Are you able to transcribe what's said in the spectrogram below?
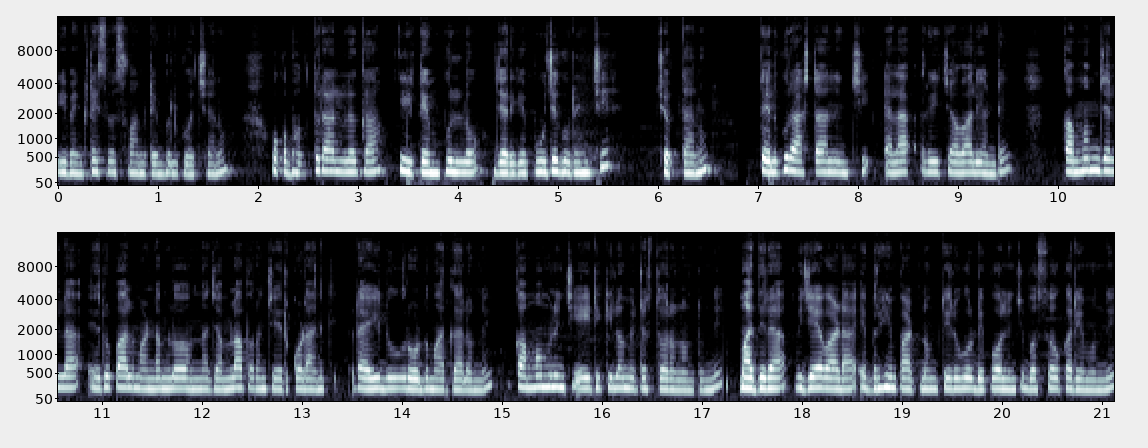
ఈ వెంకటేశ్వర స్వామి టెంపుల్కి వచ్చాను. ఒక భక్తురాలుగా ఈ టెంపుల్లో జరిగే పూజ గురించి చెప్తాను. తెలుగు రాష్ట్రాల నుంచి ఎలా రీచ్ అవ్వాలి అంటే ఖమ్మం జిల్లా ఎరుపాల మండలంలో ఉన్న జమలాపురం చేరుకోవడానికి రైలు రోడ్డు మార్గాలు ఉన్నాయి ఖమ్మం నుంచి ఎయిటీ కిలోమీటర్స్ దూరంలో ఉంటుంది. మధిర విజయవాడ ఇబ్రహీంపట్నం తిరువూరు డిపోల నుంచి బస్సు సౌకర్యం ఉంది.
